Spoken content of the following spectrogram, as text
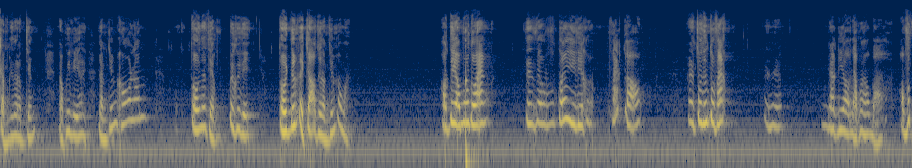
cầm cái đó làm chứng. Và quý vị ơi, làm chứng khó lắm. Tôi nói thiệt với quý vị, tôi đứng ở chợ tôi làm chứng không à? Họ đi họ mua đồ ăn tới việc phát cho họ. Tôi đứng tôi phát. Ra kia họ đọc, họ bỏ, họ vứt.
